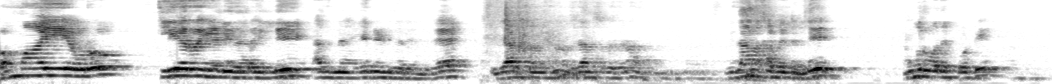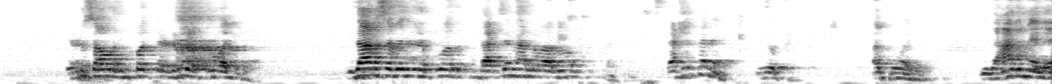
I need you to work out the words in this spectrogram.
ಬೊಮ್ಮಾಯಿ ಅವರು ಕ್ಲಿಯರ್ ಆಗಿ ಹೇಳಿದ್ದಾರೆ. ಇಲ್ಲಿ ಅದನ್ನ ಏನು ಹೇಳಿದ್ದಾರೆ ಅಂದರೆ ವಿಧಾನಸಭೆಯನ್ನು ವಿಧಾನಸಭೆಯನ್ನು ವಿಧಾನಸಭೆಯಲ್ಲಿ ಮೂರುವರೆ ಕೋಟಿ ಎರಡು ಸಾವಿರದ ಇಪ್ಪತ್ತೆರಡರಲ್ಲಿ ಅಪ್ರೂವ್ ಆಗಿದೆ ವಿಧಾನಸಭೆಯಲ್ಲಿ ಅಪ್ರೂವ್ ಆದ ದಾಖಲೆನ ಅಲ್ವಾ ಅದು? ದಾಖಲೆ ತಾನೆ. ಇದು ಅಪ್ರೂವ್ ಆಗಿದೆ ಇದಾದ ಮೇಲೆ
